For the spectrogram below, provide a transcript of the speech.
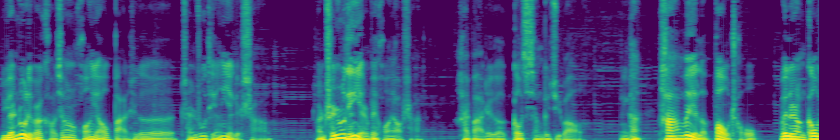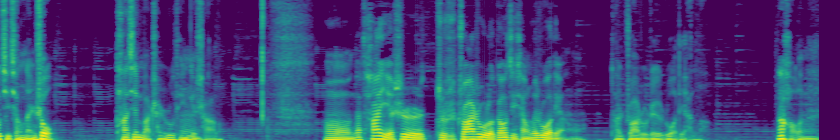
原著里边好像黄瑶把这个陈淑婷也给杀了，反正陈淑婷也是被黄瑶杀的，还把这个高启强给举报了。你看，他嗯为了报仇，为了让高启强难受，他先把陈淑婷给杀了。哦，那他也是就是抓住了高启强的弱点了。他抓住这个弱点了。那好了，嗯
